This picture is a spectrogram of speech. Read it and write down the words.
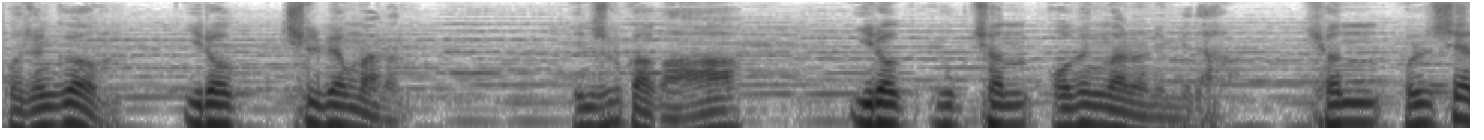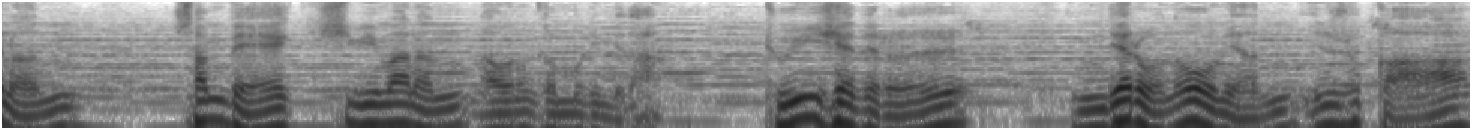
보증금 1억 700만원, 인수가가 1억 6,500만원입니다. 현 월세는 312만원 나오는 건물입니다. 주인 세대를 임대로 놓으면 인수가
